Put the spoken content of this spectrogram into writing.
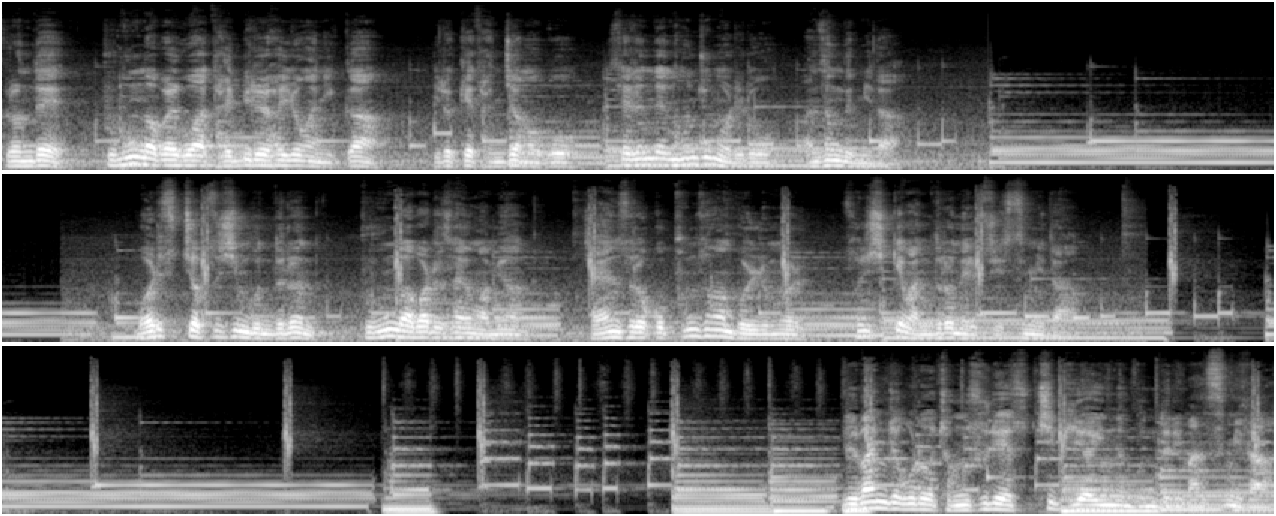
그런데 부분 가발과 달비를 활용하니까 이렇게 단정하고 세련된 혼주머리로 완성됩니다. 머리숱이 없으신 분들은 부분 가발을 사용하면 자연스럽고 풍성한 볼륨을 손쉽게 만들어낼 수 있습니다. 일반적으로 정수리에 숱이 비어 있는 분들이 많습니다.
